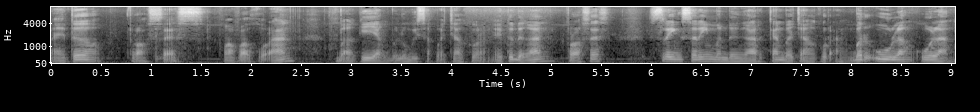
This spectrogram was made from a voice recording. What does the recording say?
Nah itu proses menghafal Quran bagi yang belum bisa baca Al-Quran. Itu dengan proses sering-sering mendengarkan bacaan Al-Quran. Berulang-ulang.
